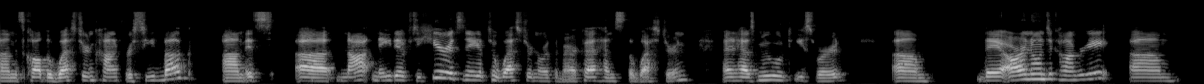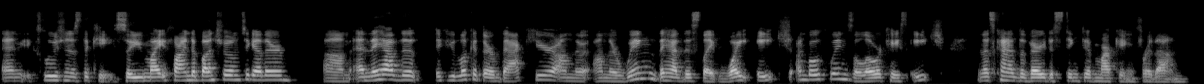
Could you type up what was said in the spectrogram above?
Um, it's called the Western conifer seed bug. Um, it's uh, not native to here. It's native to Western North America, hence the Western, and it has moved eastward. Um, they are known to congregate, um, and exclusion is the key. So you might find a bunch of them together. Um, and they have the, if you look at their back here on the on their wings, they have this like white H on both wings, a lowercase h, and that's kind of the very distinctive marking for them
